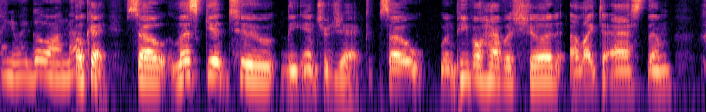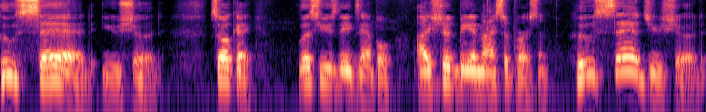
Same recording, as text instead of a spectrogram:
anyway, go on, Matt. Okay, so let's get to the interject. So when people have a should, I like to ask them, who said you should? So, okay, let's use the example I should be a nicer person. Who said you should?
